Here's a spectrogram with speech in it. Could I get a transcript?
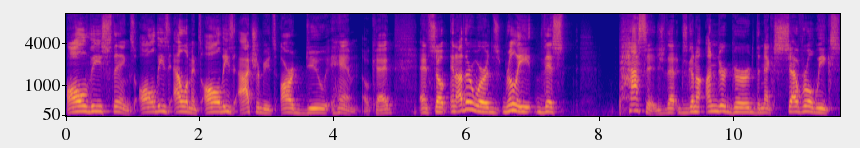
All these things, all these elements, all these attributes are due him, okay? And so, in other words, really, this passage that is going to undergird the next several weeks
